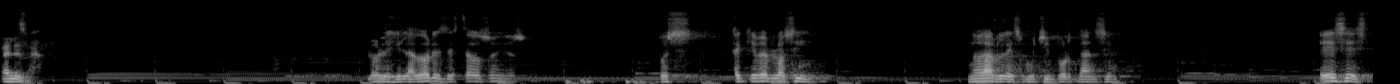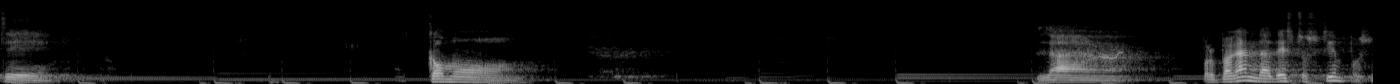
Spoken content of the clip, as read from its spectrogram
Ahí les va. Los legisladores de Estados Unidos, pues hay que verlo así, no darles mucha importancia es este como la propaganda de estos tiempos.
